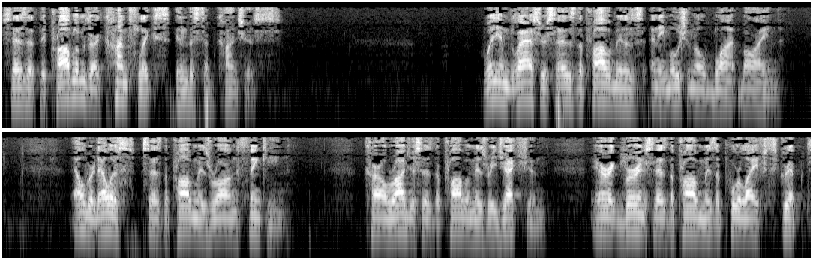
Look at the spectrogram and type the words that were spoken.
says that the problems are conflicts in the subconscious. William Glasser says the problem is an emotional blind. Albert Ellis says the problem is wrong thinking. Carl Rogers says the problem is rejection. Eric Berne says the problem is a poor life script.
